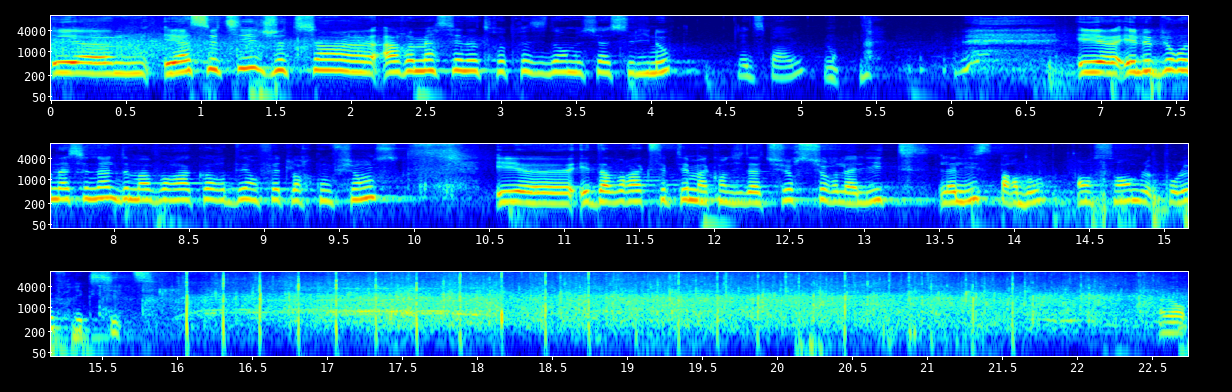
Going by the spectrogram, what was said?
Et, euh, et à ce titre, je tiens euh, à remercier notre président, M. Asselineau. Il a disparu? Non. Et, euh, et, le Bureau national de m'avoir accordé en fait leur confiance et, euh, et d'avoir accepté ma candidature sur la liste, la liste pardon, Ensemble pour le Frexit. Alors,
